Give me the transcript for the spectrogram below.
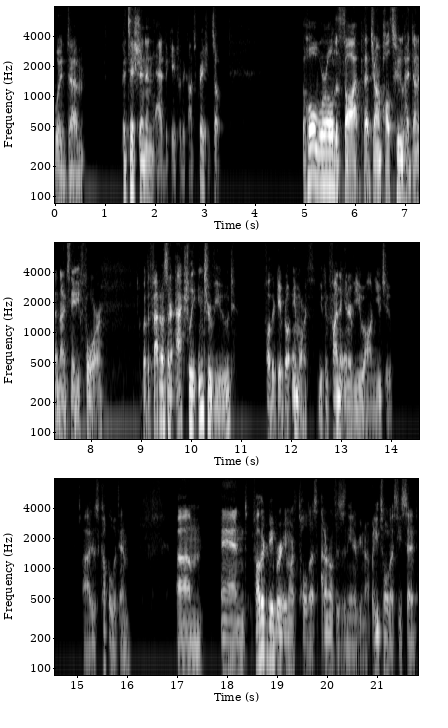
would um, petition and advocate for the consecration. So the whole world thought that John Paul II had done it in 1984, but the Fatima Center actually interviewed Father Gabriel Amorth. You can find the interview on YouTube. Uh, there's a couple with him. Um, and Father Gabriel Amorth told us, I don't know if this is in the interview or not, but he told us, he said,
